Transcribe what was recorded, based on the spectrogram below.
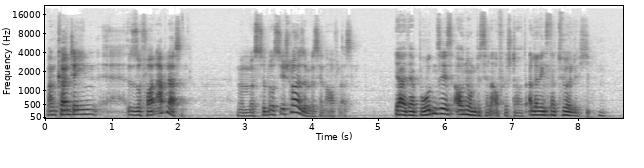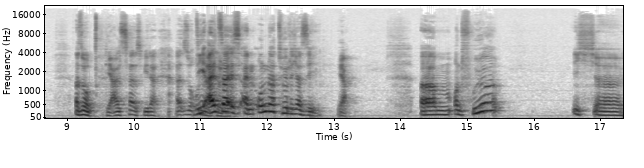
Man könnte ihn äh, sofort ablassen. Man müsste bloß die Schleuse ein bisschen auflassen. Ja, der Bodensee ist auch nur ein bisschen aufgestaut. Allerdings natürlich. Also. Die Alster ist wieder. Also die Alster ist ein unnatürlicher See. Ja. Ähm, und früher, ich äh,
